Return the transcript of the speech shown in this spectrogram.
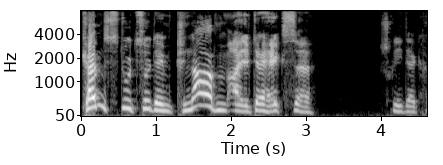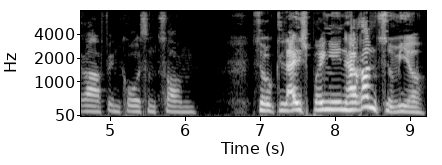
kömmst du zu dem Knaben, alte Hexe? schrie der Graf in großem Zorn. Sogleich bringe ihn heran zu mir.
